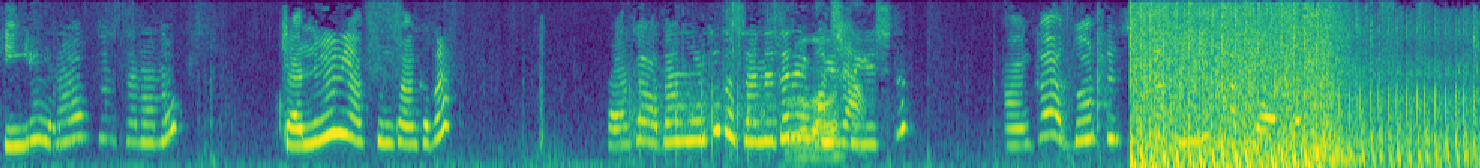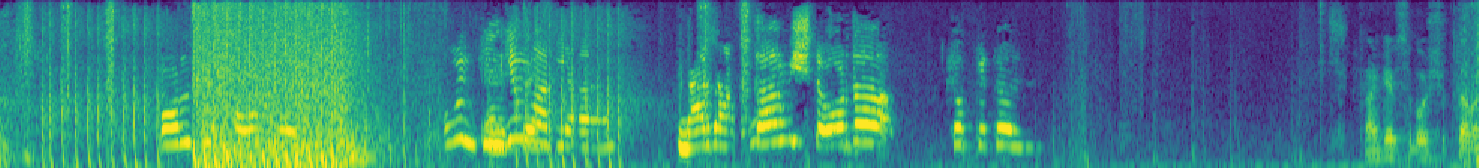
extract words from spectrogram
Pingim var. Ne yaptın sen Anox? Kendime mi yaptım kanka ben? Kanka adam vurdu da sen neden Şurada en da var. başta geçtin? Kanka 480 pingim var bu arada. Orada çok bir Oğlum pingim var ya. Nerede abi? Tamam işte orada çok kötü oldu. Kanka hepsi boşlukta var.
